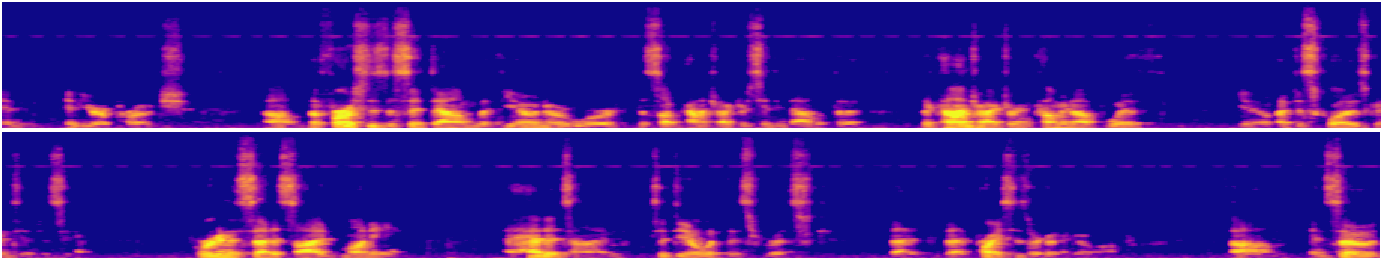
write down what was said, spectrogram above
in, in, in your approach. Um, the first is to sit down with the owner or the subcontractor sitting down with the, the contractor and coming up with, you know, a disclosed contingency. We're going to set aside money ahead of time to deal with this risk that, that prices are going to go up. Um, and so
